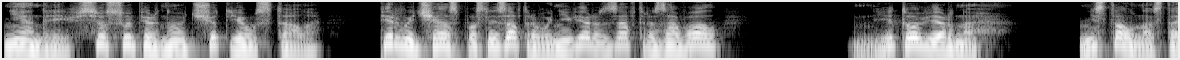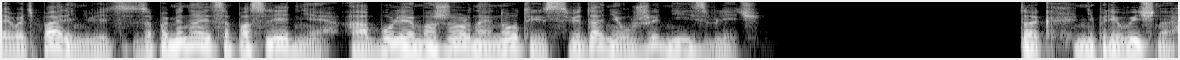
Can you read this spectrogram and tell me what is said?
«Не, Андрей, все супер, но чё-то я устала. Первый час, послезавтра в универ, завтра завал». «И то верно». Не стал настаивать парень, ведь запоминается последнее, а более мажорной ноты из свидания уже не извлечь. Так непривычно.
